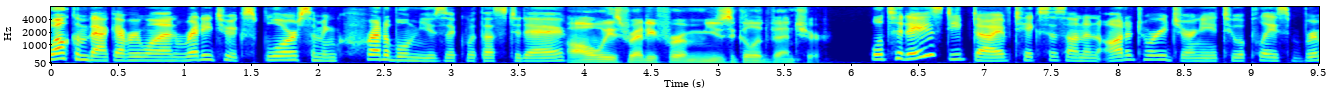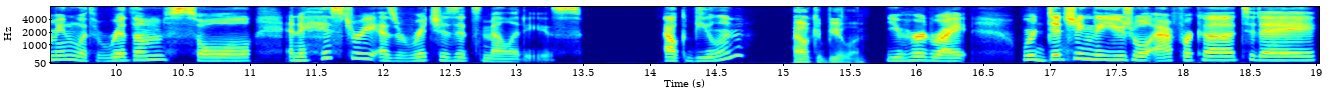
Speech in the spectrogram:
Welcome back, everyone. Ready to explore some incredible music with us today? Always ready for a musical adventure. Well, today's deep dive takes us on an auditory journey to a place brimming with rhythm, soul, and a history as rich as its melodies. Alkebulan? Alkebulan. You heard right. We're ditching the usual Africa today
